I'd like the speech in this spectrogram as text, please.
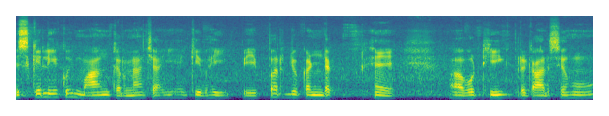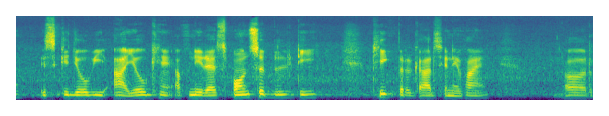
इसके लिए कोई मांग करना चाहिए कि भाई पेपर जो कंडक्ट है वो ठीक प्रकार से हों, इसके जो भी आयोग हैं, अपनी रेस्पॉन्सिबिलिटी ठीक प्रकार से निभाएँ। और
